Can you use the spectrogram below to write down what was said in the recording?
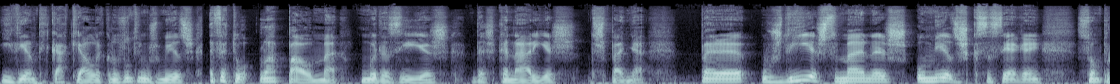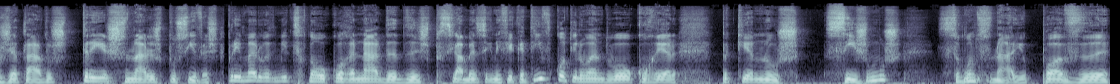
idêntica àquela que nos últimos meses afetou La Palma, uma das ilhas das Canárias de Espanha para os dias, semanas ou meses que se seguem, são projetados três cenários possíveis. Primeiro, admite-se que não ocorra nada de especialmente significativo, continuando a ocorrer pequenos sismos. Segundo cenário, pode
